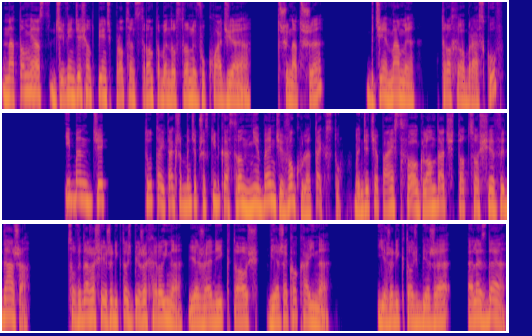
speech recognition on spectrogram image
Natomiast 95% stron to będą strony w układzie 3 na 3 gdzie mamy trochę obrazków i będzie tutaj tak, że będzie przez kilka stron nie będzie w ogóle tekstu. Będziecie Państwo oglądać to, co się wydarza. Co wydarza się, jeżeli ktoś bierze heroinę, jeżeli ktoś bierze kokainę, jeżeli ktoś bierze LSD,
